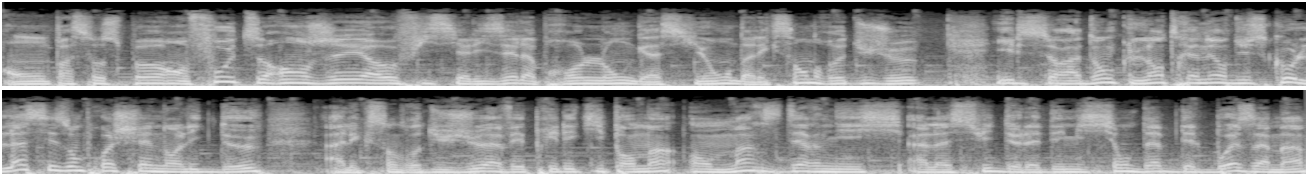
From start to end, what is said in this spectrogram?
On passe au sport. En foot, Angers a officialisé la prolongation d'Alexandre Dujeu. Il sera donc l'entraîneur du SCO la saison prochaine en Ligue 2. Alexandre Dujeu avait pris l'équipe en main en mars dernier à la suite de la démission d'Abdel Boisama.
